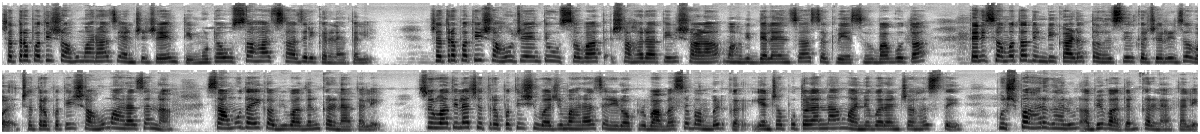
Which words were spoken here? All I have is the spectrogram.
छत्रपती शाहू महाराज यांची जयंती मोठ्या उत्साहात साजरी करण्यात आली. छत्रपती शाहू जयंती उत्सवात शहरातील शाळा महाविद्यालयांचा सक्रिय सहभाग होता. त्यांनी समता दिंडी काढत तहसील कचेरीजवळ छत्रपती शाहू महाराजांना सामुदायिक अभिवादन करण्यात आले. सुरुवातीला छत्रपती शिवाजी महाराज आणि डॉक्टर बाबासाहेब आंबेडकर यांच्या पुतळ्यांना मान्यवरांच्या हस्ते पुष्पहार घालून अभिवादन करण्यात आले.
